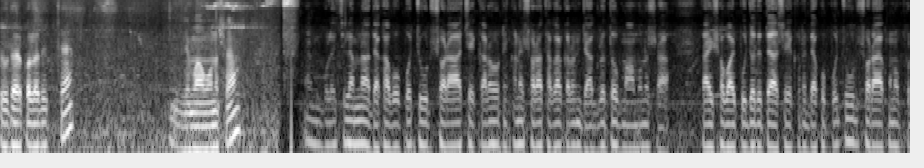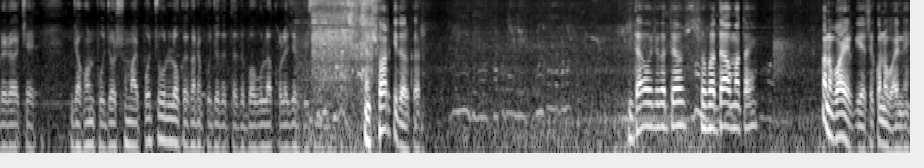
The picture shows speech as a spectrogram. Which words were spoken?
দুধার কলা দিচ্ছে। যে মা মনসা। বলেছিলাম না, দেখাবো। প্রচুর সরা আছে, কারণ এখানে সরা থাকার কারণ জাগ্রত মা মনসা তাই সবাই পুজো দিতে আসে। এখানে দেখো প্রচুর সরা এখনও পড়ে রয়েছে। যখন পুজোর সময় প্রচুর লোক এখানে পুজো দিতে আসে বগুলা কলেজের পিছনে। সর কি দরকার? দাও ওই জায়গা দাও সোফা দাও মাথায়। কোনো ভয়ের কি আছে? কোনো ভয় নেই।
